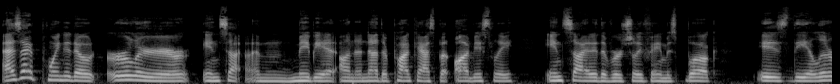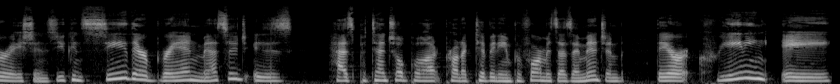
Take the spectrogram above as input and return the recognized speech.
as I pointed out earlier, inside um, maybe on another podcast, but obviously inside of the virtually famous book is the alliterations. You can see their brand message is has potential productivity and performance. As I mentioned, they are creating a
